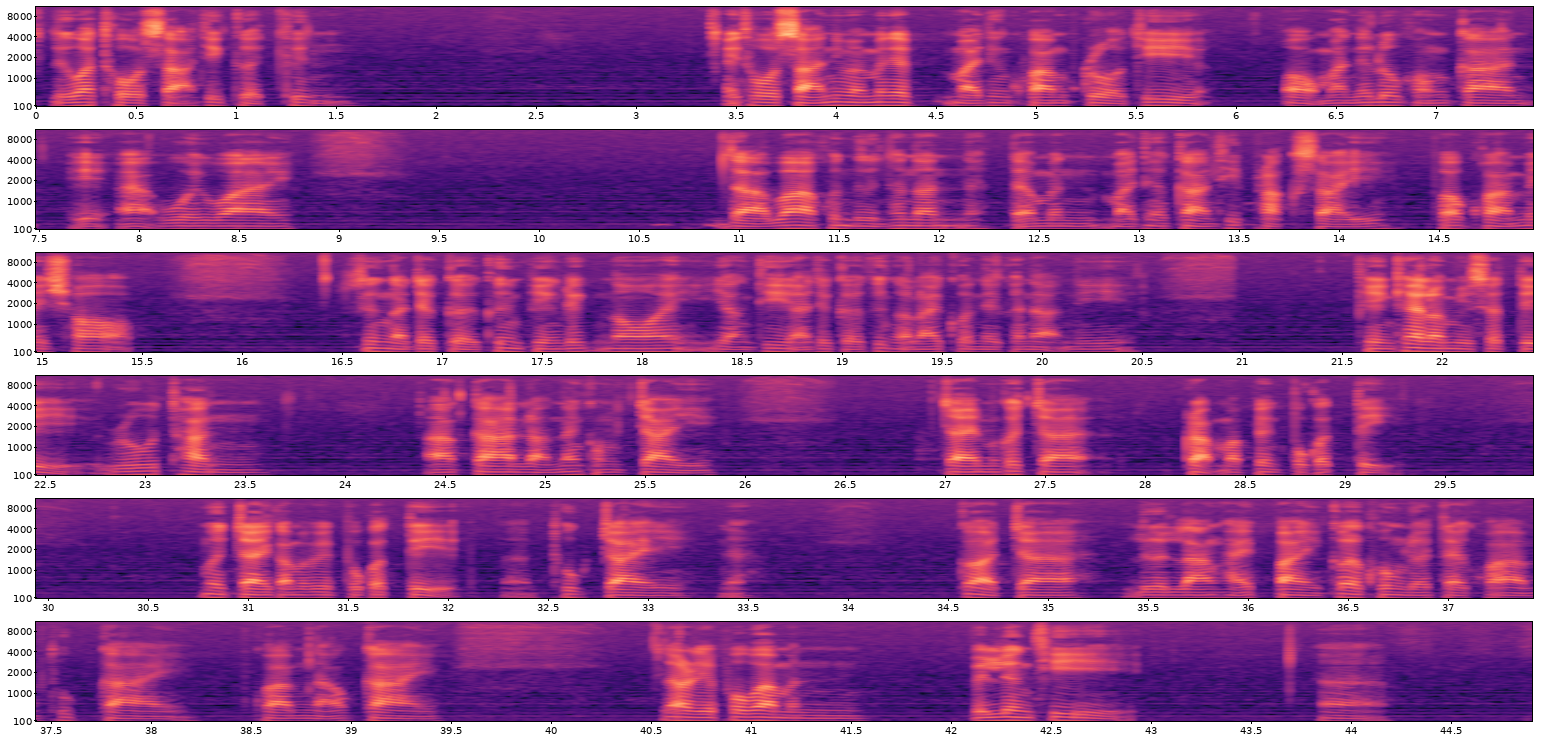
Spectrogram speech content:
หรือว่าโทสะที่เกิดขึ้นไอ้โทสะนี่มันไม่ได้หมายถึงความโกรธที่ออกมาในรื่องของการเอะอะโวยวายด่าว่าคนอื่นเท่านั้นนะแต่มันหมายถึงอาการที่ผลักไสเพราะความไม่ชอบ ซึ่งอาจจะเกิดขึ้นเพียงเล็กน้อย อย่างที่อาจจะเกิดขึ้นกับหลายคนในขณะนี้ เพียงแค่เรามีสติรู้ทันอาการเหล่านั้นของใจ ใจมันก็จะกลับมาเป็นปกติ เมื่อใจกลับมาเป็นปกติทุกใจนะก็อาจจะเลือนลางหายไป ก็คงเหลือแต่ความทุกข์กาย ความหนาวกาย แล้วเราจะพบว่ามันเป็นเรื่องที่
